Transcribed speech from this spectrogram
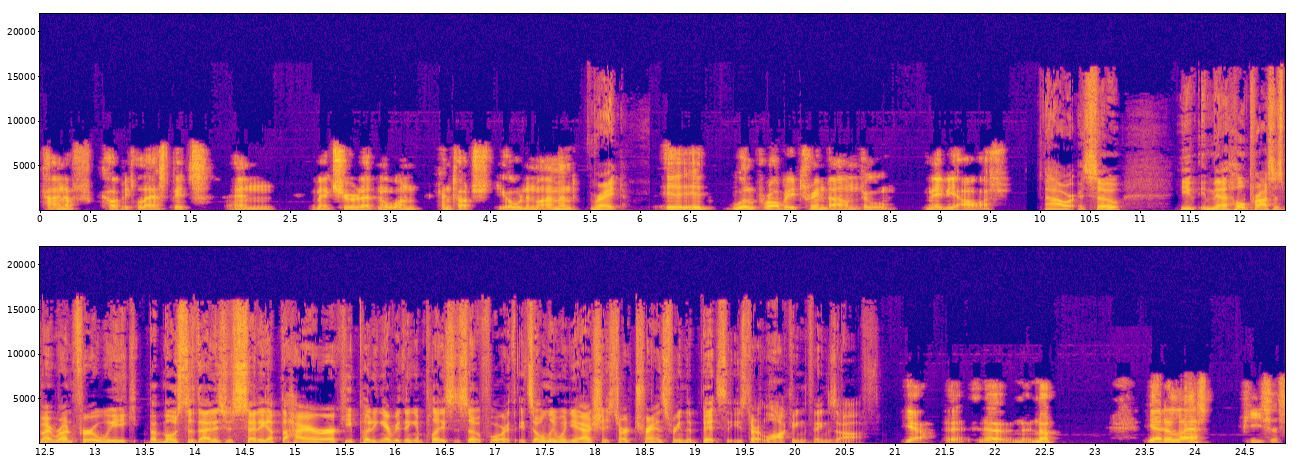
kind of copy the last bits and make sure that no one can touch the old environment. Right. It, it will probably trim down to maybe hours. Hour. So you, the whole process might run for a week, but most of that is just setting up the hierarchy, putting everything in place, and so forth. It's only when you actually start transferring the bits that you start locking things off. Yeah, uh, not yeah the last pieces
